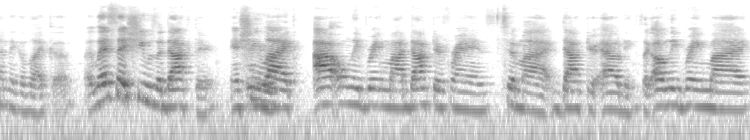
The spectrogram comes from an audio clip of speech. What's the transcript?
trying to think of like a, like, let's say she was a doctor and she Mhm. like, I only bring my doctor friends to my doctor outings. Like, I only bring my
